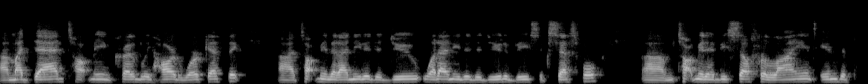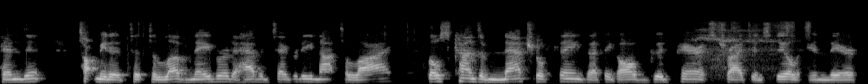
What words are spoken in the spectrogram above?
Uh, my dad taught me incredibly hard work ethic uh, taught me that I needed to do what I needed to do to be successful, um, taught me to be self reliant, independent, taught me to, to, to love neighbor, to have integrity, not to lie. Those kinds of natural things that I think all good parents try to instill in their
